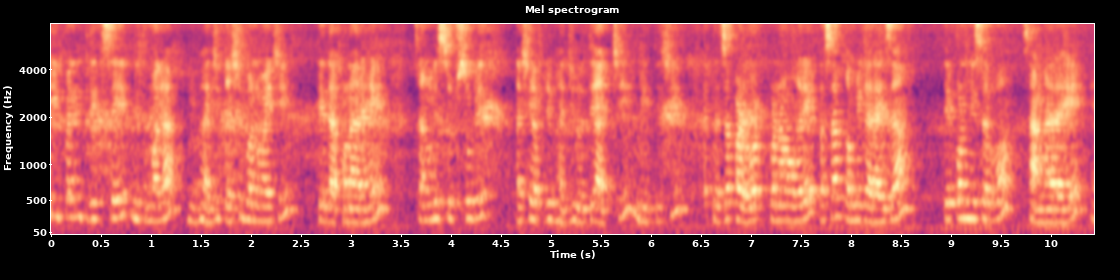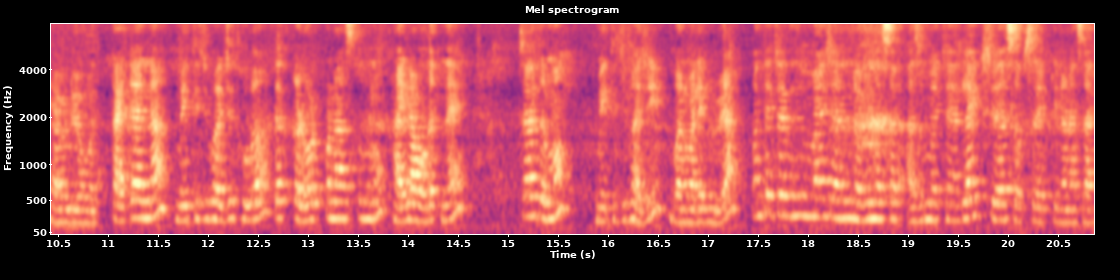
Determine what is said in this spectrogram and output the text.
टिप आणि ट्रिक्स आहेत मी तुम्हाला ही भाजी कशी बनवायची ते दाखवणार आहे. चांगली सुटसुटीत अशी आपली भाजी होती आजची मेथीची. त्याचा कडवटपणा वगैरे कसा कमी करायचा ते पण मी सर्व सांगणार आहे या व्हिडिओमध्ये. काय काय ना मेथीची भाजी थोडं त्यात कडवटपणा असतो म्हणून खायला आवडत नाही. चला तर मग मेथीची भाजी बनवायला घेऊया. पण त्याच्या आधी माझ्या चॅनल नवीन असाल अजून माझ्या चॅनल लाईक शेअर सबस्क्राईब केलं नसाल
